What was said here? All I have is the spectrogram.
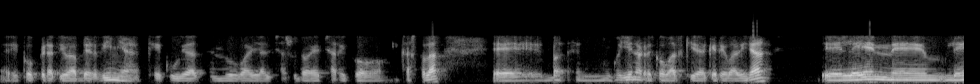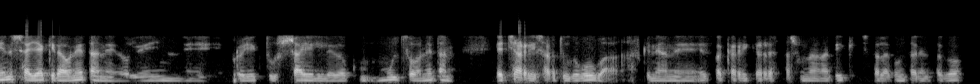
e, kooperatiba berdinak kudeatzen du bai altxasuta bai etxarriko ikastola, e, ba, goienerreko bazkideak ere badira, e, lehen, e, lehen saiakera honetan edo lehen e, proiektu sail edo multzo honetan etxarri sartu dugu, ba, azkenean ez bakarrik erreztasunagatik instalakuntzaren zako,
